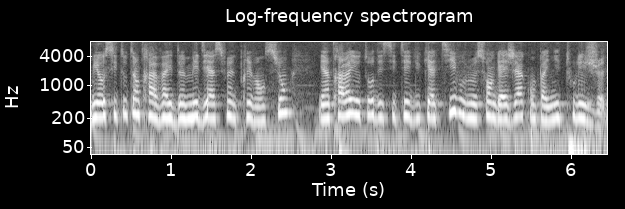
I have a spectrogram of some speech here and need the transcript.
mais aussi tout un travail de médiation et de prévention et un travail autour des cités éducatives où je me suis engagée à accompagner tous les jeunes.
